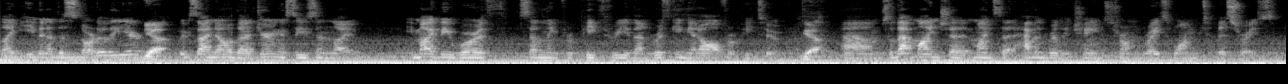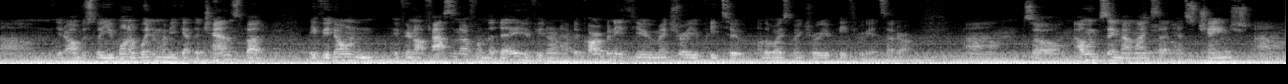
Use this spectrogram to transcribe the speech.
like even at the start of the year. Yeah. Because I know that during a season, like it might be worth settling for P three than risking it all for P two. Yeah. Um, so that mindset mindset haven't really changed from race one to this race. Um, you know, obviously you want to win when you get the chance, but if you don't, if you're not fast enough on the day, if you don't have the car beneath you, make sure you're P two. Otherwise, make sure you're P three, etc. Um, so I wouldn't say my mindset has changed, um,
